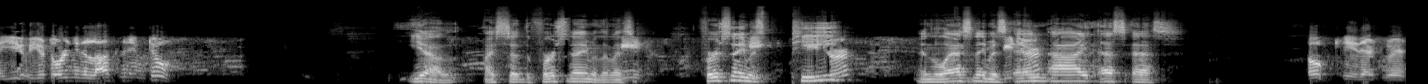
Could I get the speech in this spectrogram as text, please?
you you told me the last name too. Yeah, I said the first name and then I said first name is P Peter. and the last name is Peter? N I S S. Okay, that's great.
